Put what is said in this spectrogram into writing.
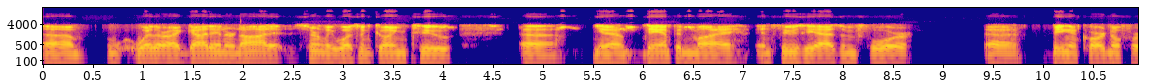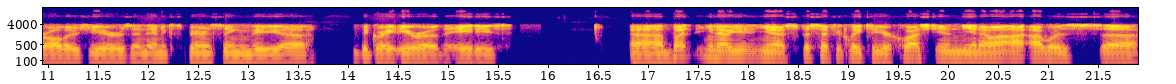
um, w- whether I got in or not, it certainly wasn't going to, uh, you know, dampen my enthusiasm for uh, being a Cardinal for all those years and, and experiencing the uh, the great era of the '80s. Uh, but you know, you, you know, specifically to your question, you know, I, I was. Uh,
